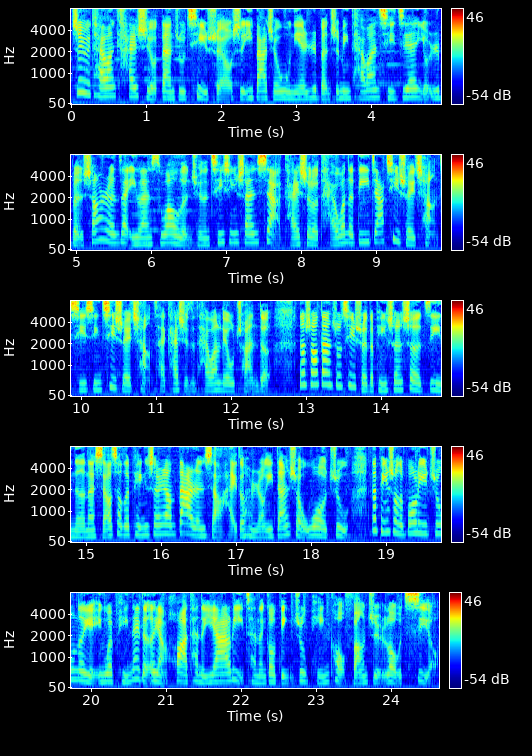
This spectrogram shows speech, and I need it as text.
至于台湾开始有弹珠汽水哦，是一八九五年日本殖民台湾期间，有日本商人在宜兰苏澳冷泉的七星山下开设了台湾的第一家汽水厂——七星汽水厂，才开始在台湾流传的。那烧弹珠汽水的瓶身设计呢？那小巧的瓶身让大人小孩都很容易单手握住。那瓶手的玻璃珠呢，也因为瓶内的二氧化碳的压力，才能够顶住瓶口，防止漏气哦。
